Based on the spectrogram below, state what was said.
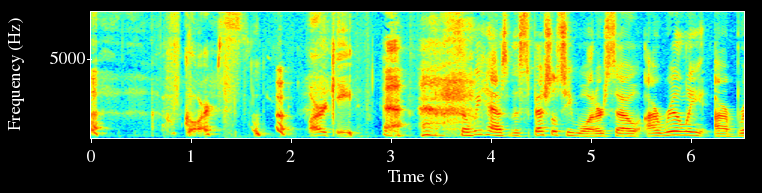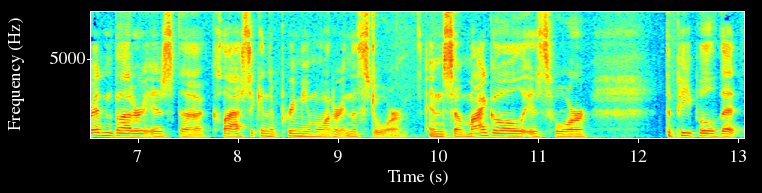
of course. Marky. So we have the specialty water. So our really our bread and butter is the classic and the premium water in the store. And so my goal is for the people that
